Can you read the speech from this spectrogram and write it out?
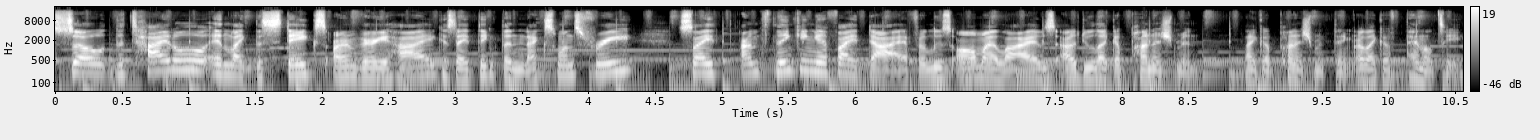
So the title and like the stakes aren't very high because I think the next one's free. So I, I'm thinking if I die, if I lose all my lives, I'll do like a punishment, like a punishment thing or like a penalty.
